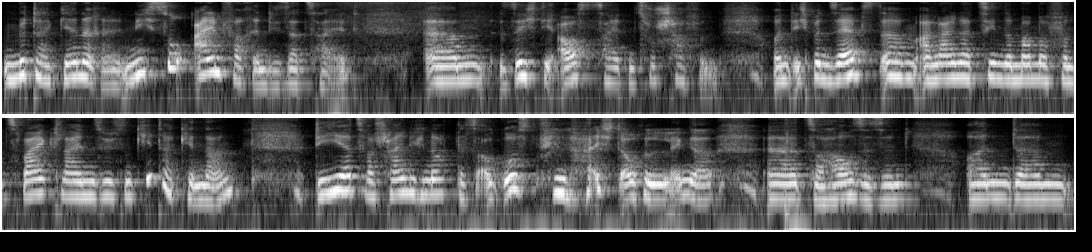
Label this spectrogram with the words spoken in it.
Mütter generell, nicht so einfach in dieser Zeit, ähm, sich die Auszeiten zu schaffen. Und ich bin selbst ähm, alleinerziehende Mama von zwei kleinen süßen Kita-Kindern, die jetzt wahrscheinlich noch bis August, vielleicht auch länger äh, zu Hause sind. Und ähm,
